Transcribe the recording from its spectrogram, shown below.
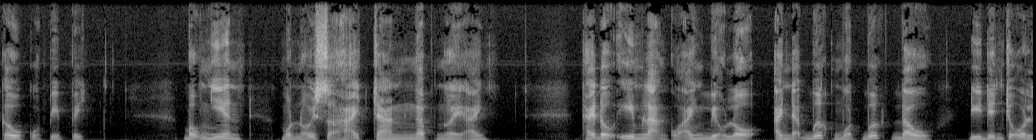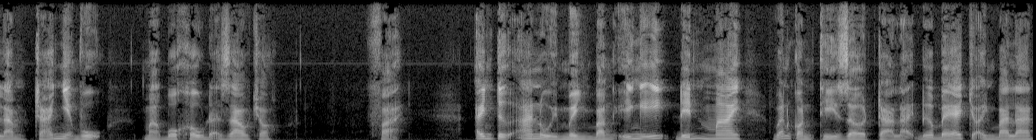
câu của Pipic. Bỗng nhiên, một nỗi sợ hãi tràn ngập người anh. Thái độ im lặng của anh biểu lộ anh đã bước một bước đầu đi đến chỗ làm trái nhiệm vụ mà Bô Khâu đã giao cho. Phải, anh tự an ủi mình bằng ý nghĩ đến mai vẫn còn thì giờ trả lại đứa bé cho anh Ba Lan.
